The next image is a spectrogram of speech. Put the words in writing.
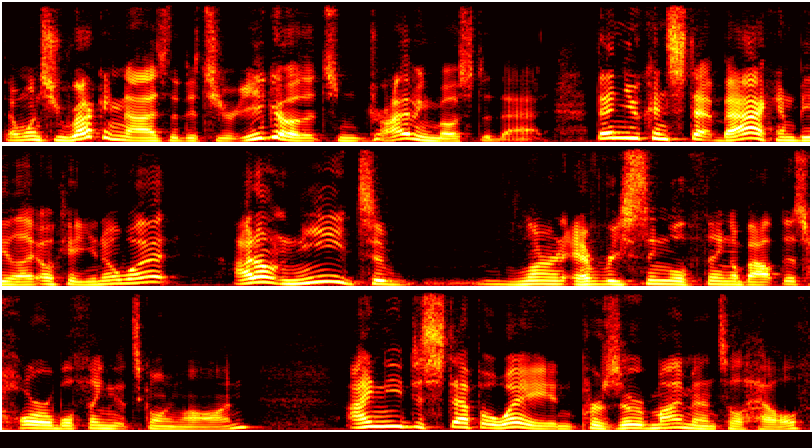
that once you recognize that it's your ego that's driving most of that, then you can step back and be like, okay, you know what? I don't need to learn every single thing about this horrible thing that's going on. I need to step away and preserve my mental health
